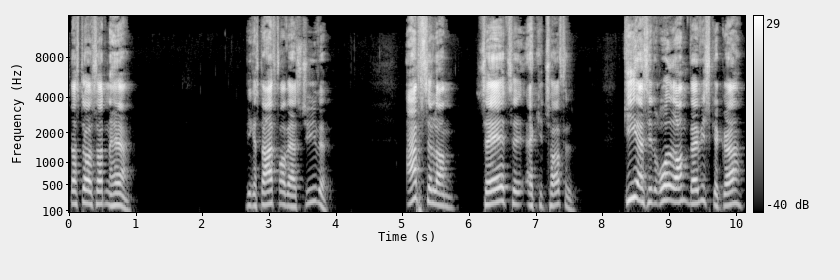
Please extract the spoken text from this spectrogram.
Der står sådan her. Vi kan starte fra vers 20. Absalom sagde til Akitofel, giv os et råd om, hvad vi skal gøre.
